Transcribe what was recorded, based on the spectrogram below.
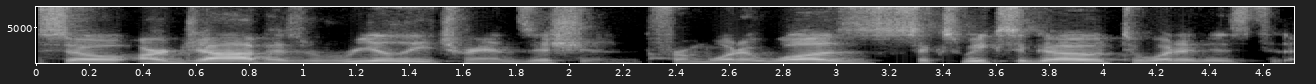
So our job has really transitioned from what it was six weeks ago to what it is today.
